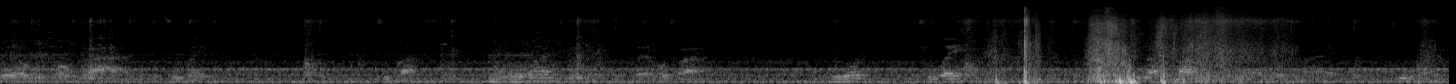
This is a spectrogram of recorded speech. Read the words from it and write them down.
bill on by two by two by. Twelve oh five. Two what? Two way. Two by five. Two by.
